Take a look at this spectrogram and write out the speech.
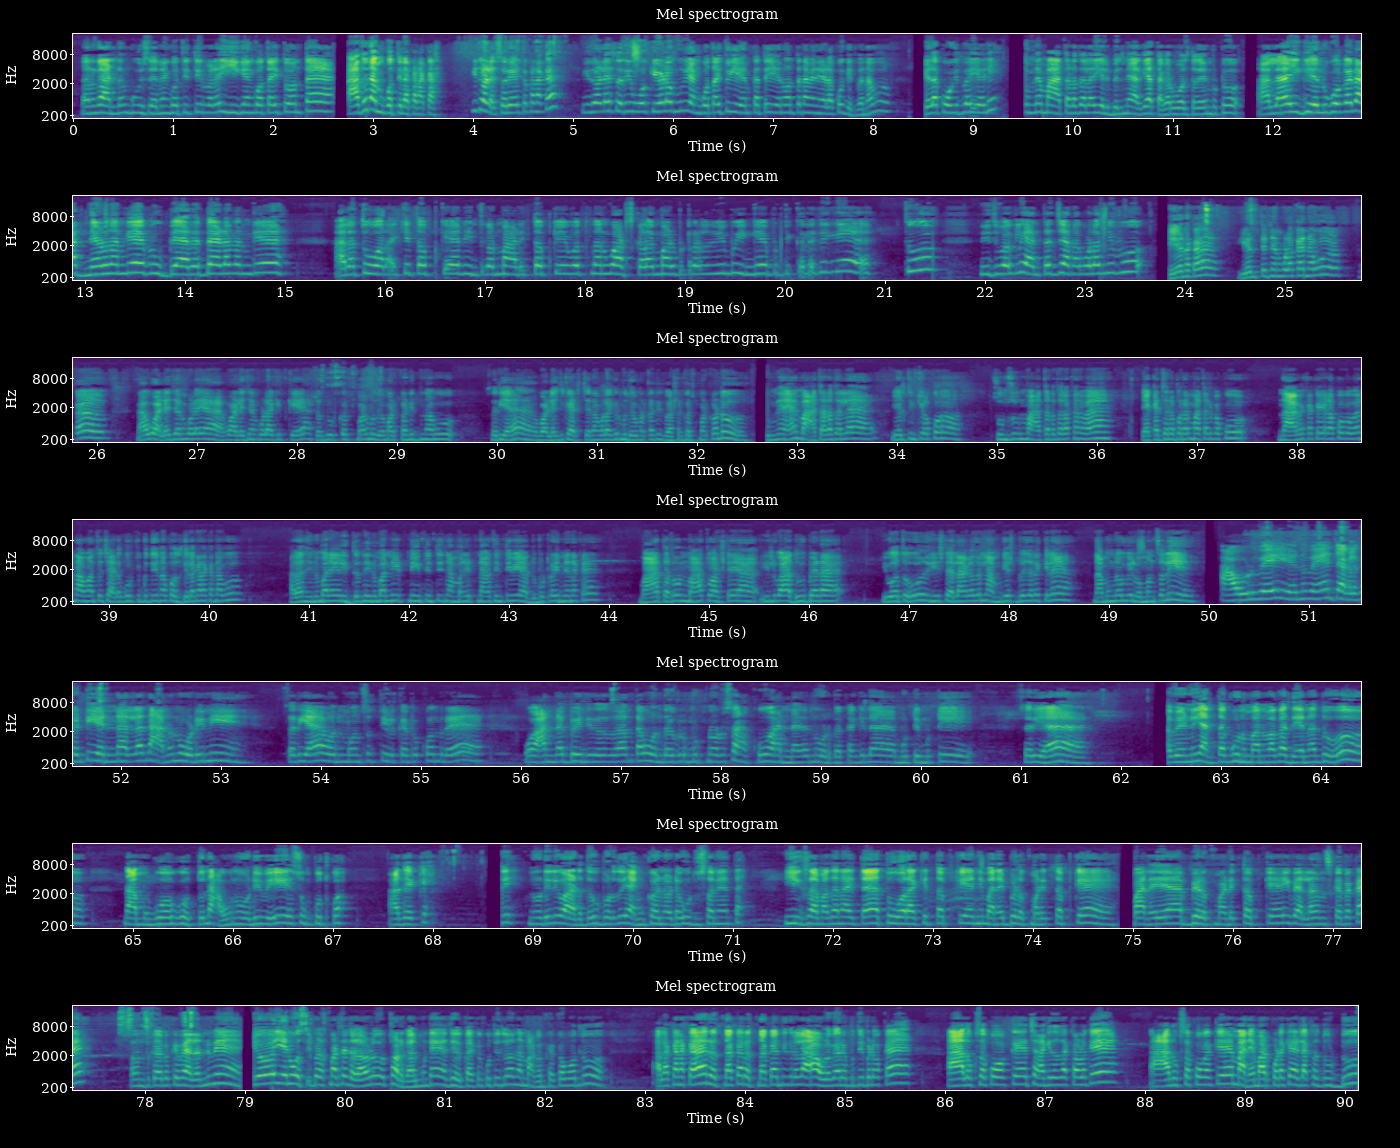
ನನಗೆ ಅಣ್ಣನ ಗುಸೇನೆ ಗೊತ್ತಿತ್ತಿರ್ವಲ್ಲ ಈಗ ಹೆಂಗ್ ಗೊತ್ತಾಯ್ತು ಅಂತ? ಅದು ನಮ್ಗೆ ಗೊತ್ತಿಲ್ಲ ಕಣಕ ಇದೊಳೆ ಸರಿ ಆಯ್ತು ಕಣಕ ಇದೊಳೆ ಸರಿ ಹೋಗಿ ಕೇಳೋದು ಹೆಂಗ್ ಗೊತ್ತಾಯ್ತು, ಏನು ಕತೆ, ಏನು ಅಂತ ನಾವೇನು ಹೇಳಕ್ ಹೋಗಿದ್ವಾ ನಾವು? ಹೇಳಕ್ ಹೋಗಿದ್ವಾ ಹೇಳಿ? ಸುಮ್ಮನೆ ಮಾತಾಡೋದಲ್ಲ ಎಲ್ಲಿ ಬಿಲ್ನೇ ಯಾರಿಗೆ ಅತ್ತಗಾರ ಹೋಲ್ತದೆ ಅಂದ್ಬಿಟ್ಟು ಅಲ್ಲ, ಈಗ ಎಲ್ಲಿಗೆ ಹೋಗೋದು? ಹೇಳು ನನಗೆ, ಬೇರೆ ಬೇಡ ನನಗೆ. ಅಲ್ಲ ತೋರಾಕಿ ತಪ್ಪಿಗೆ, ನಿಂತ್ಕೊಂಡು ಮಾಡಿದ ತಪ್ಪಿಗೆ ಇವತ್ತು ನಾನು ವಾಟ್ಸ್ಕೊಳಗೆ ಮಾಡಿಬಿಟ್ರಲ್ಲ ನೀವು, ಹಿಂಗೆ ಬುದ್ಧಿ ಕಲಿಯೋದಿಂಗೆ ತೂ, ನಿಜವಾಗ್ಲಿ ಎಂಥ ಜನಗಳ ನೀವು? ಏನಕ್ಕ? ಎಂತ ಜನಗಳಕ್ಕ ನಾವು? ನಾವು ಒಳ್ಳೆ ಜನಗಳೇ, ಒಳ್ಳೆ ಜನಗಳಾಗಿದ್ಕೆ, ಅಷ್ಟೊಂದು ದುಡ್ಡು ಖರ್ಚು ಮಾಡಿ ಮದುವೆ ಮಾಡ್ಕೊಂಡಿದ್ದು ನಾವು. ಸರಿಯಾ? ಒಳ್ಳೆ ಕೆಟ್ಟ ಜನಗಳಾಗಿ ಮದುವೆ ಮಾಡ್ಕೊಂಡಿದ್ವಿ ಅಷ್ಟೊಂದು ಖರ್ಚು ಮಾಡ್ಕೊಂಡು. ಸುಮ್ಮನೆ ಮಾತಾಡೋದಲ್ಲ, ಹೇಳ್ತೀನಿ ಕೇಳ್ಕೊ. ಸುಮ್ ಸುಮ್ಮನೆ ಮಾತಾಡೋದಲ್ಲ ಕಣವ ಲೆಕ್ಕಾಚಾರ ಬರೋಕೆ ಮಾತಾಡಬೇಕು. ನಾವೇ ಕಕ್ಕ ಹೇಳಕ್ ಹೋಗವ ನಾವಂತ ಚಾಡಗುರ್ಕಿ ಬುದ್ಧಿ ನಾವು ಕೊಲ್ತಿಲ್ಲ ಕಣಕ ನಾವು. ಅಲ್ಲ, ನಿನ್ನ ಮನೆ, ಇದ್ರೆ ನಿನ್ನ ಮನೆ ಇಟ್ಟು ನೀನು ತಿಂತೀವಿ ನಮ್ಮ ಮನೆ ಇಟ್ಟು ನಾವು ತಿಂತೀವಿ, ಅದು ಬಿಟ್ರೆ ಇನ್ನೇನಕ ಮಾತಾಡೋದು ಮಾತು ಅಷ್ಟೇ ಇಲ್ವಾ? ಅದು ಬೇಡ. ಇವತ್ತು ಇಷ್ಟೆಲ್ಲ ಆಗೋದ್ರೆ ನಮ್ಗೆ ಎಷ್ಟು ಬೇಜಾರಕ್ಕಿಲ್ಲ ನಮಗೆ ನೋವಿಲ್ವ ಇಲ್ವ ಮನ್ಸಲ್ಲಿ? ಅವಳುವೆ, ಏನುವೆ ಜಗಳಗಟ್ಟಿ ಎನ್ನಲ್ಲ ನಾನು ನೋಡಿನಿ. ಸರಿಯಾ? ಒಂದು ಮನ್ಸು ತಿಳ್ಕೊಬೇಕು ಅಂದ್ರೆ ಅನ್ನ ಬೆಂದಿರೋದ ಅಂತ ಒಂದಗಳು ಮುಟ್ಟು ನೋಡ್ರೆ ಸಾಕು. ಅನ್ನ ನೋಡ್ಬೇಕಾಗಿಲ್ಲ, ಮುಟ್ಟಿ ಮುಟ್ಟಿ. ಸರಿಯಾ? ಅವೇನು ಎಂಥ ಗುಣಮನ್ವಾಗ ಅದೇನದು? ನಮಗೂ ಗೊತ್ತು. ನಾವು ನೋಡಿವಿ. ಸುಮ್ ಕೂತ್ಕೋ. ಅದಕ್ಕೆ ನೋಡಿದಿವಿ ಹೊಡೆದು ಬಡ್ದು ಹೆಂಗ್ ಕಣ್ಣೊಡೆ ಉದಿಸಾನೆ ಅಂತ. ಈಗ ಸಮಾಧಾನ ಆಯ್ತಾ? ತೂ ಹಾಕಿದ ತಪ್ಪಿಗೆ ನಿಮ್ಮ ಮನೆ ಬೆಳಕು ಮಾಡಿದ ತಪ್ಪಿಗೆ ಮನೆಯ ಬೆಳಕು ಮಾಡಿದ ತಪ್ಪಿಗೆ, ಇವೆಲ್ಲ ಅನ್ಸ್ಕೋಬೇಕಾ? ಅನ್ಸ್ಕೋಬೇಕು ಇವೆಲ್ಲನೂ ಅಯ್ಯೋ, ಏನು ಹೊಸಿ ಬೆಳಕು ಮಾಡ್ತಾ ಅವಳು? ತೊಡಗಾಲ್ ಮುಂಡೆ ದೇವ್ಕಾಕ ಕೂತಿದ್ಲು ನನ್ನ ಮಗನ ಕಾಕ ಹೋದ್ಲು. ಅಲ್ಲ ಕನಕ ರತ್ನಾಕ ರತ್ನಾಕ ಅಂತಿದ್ರಲ್ಲ ಅವಳಗಾರ ಬುದ್ಧಿ ಬಿಡ್ಬೇಕ? ಹಾಲು ಉಕ್ಸಕ್ ಹೋಗಕ್ಕೆ ಚೆನ್ನಾಗಿರೋದಕ್ಕ ಅವಳಿಗೆ? ಹಾಲು ಉಕ್ಸಕ್ ಹೋಗಕ್ಕೆ, ಮನೆ ಮಾಡ್ಕೊಡಕ್ಕೆ ಎರಡು ಲಕ್ಷ ದುಡ್ಡು?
